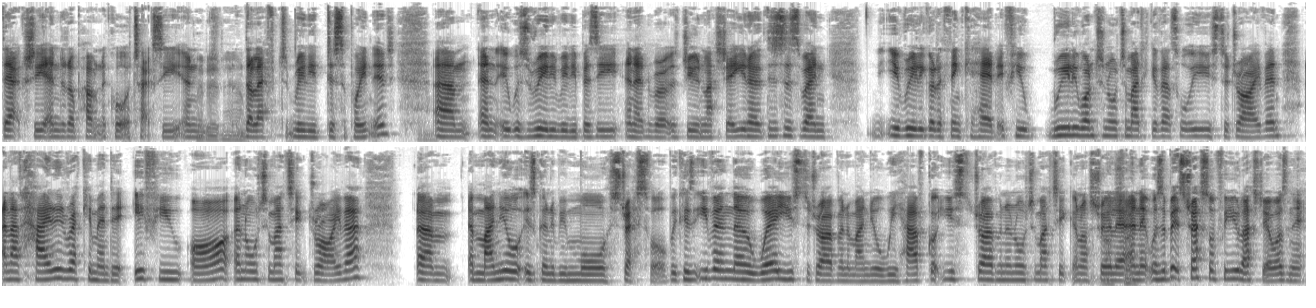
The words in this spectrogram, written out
they actually ended up having to call a taxi, and did, yeah. they left really disappointed. Um, and it was really really busy in Edinburgh. It was June last year. You know, this is when you really got to think ahead. If you really want an automatic, if that's what we used to driving, and I'd highly recommend it if you are an automatic driver. Um, a manual is going to be more stressful because even though we're used to driving a manual, we have got used to driving an automatic in Australia, and it was a bit stressful for you last year, wasn't it?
